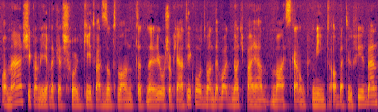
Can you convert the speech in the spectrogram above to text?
A másik, ami érdekes, hogy két változat van, tehát jó sok játékmód van, de vagy nagy pályán mászkálunk, mint a Battlefieldben,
